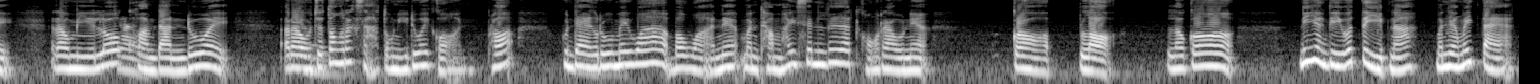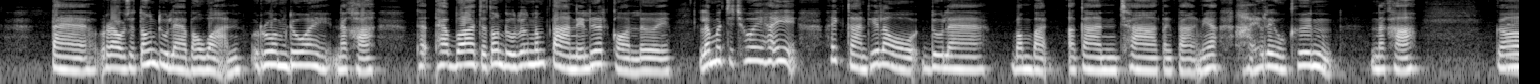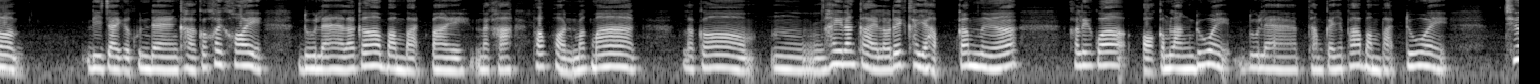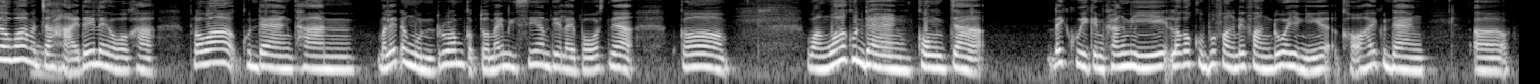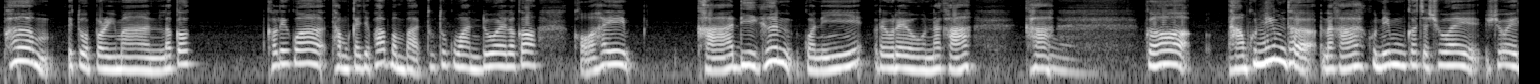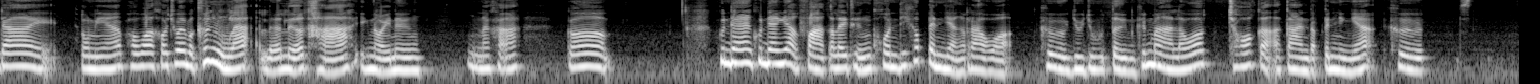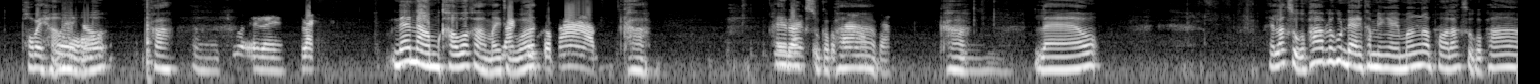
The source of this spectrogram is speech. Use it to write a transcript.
เรามีโรคใช่ความดันด้วย เราจะต้องรักษาตรงนี้ด้วยก่อน เพราะคุณแดงรู้ไหมว่าเบาหวานเนี่ยมันทำให้เส้นเลือดของเราเนี่ยกรอบเปราะ แล้วก็นี่ยังดีว่าตีบนะ มันยังไม่แตก แต่เราจะต้องดูแลเบาหวานร่วมด้วยนะคะ แทแทบว่าจะต้องดูเรื่องน้ำตาลในเลือดก่อนเลย แล้วมันจะช่วยให้ให้การที่เราดูแลบำบัดอาการชาต่างๆ เนี่ยหายเร็วขึ้นนะคะ ก็ดีใจกับคุณแดงค่ะ ก็ค่อยๆ ดูแลแล้วก็บำบัดไปนะคะ พักผ่อนมากๆ แล้วก็อืมให้ร่างกายเราได้ขยับกล้ามเนื้อเขาเรียกว่าออกกำลังด้วย ดูแลทำกายภาพบำบัดด้วย เชื่อว่ามันจะหายได้เร็วอะค่ะ เพราะว่าคุณแดงทาน เมล็ดองุ่นร่วมกับตัวแมกนีเซียมดีไลโบสเนี่ยก็หวังว่าคุณแดงคงจะได้คุยกันครั้งนี้ แล้วก็คุณผู้ฟังได้ฟังด้วยอย่างนี้ ขอให้คุณแดงเเพิ่มไอตัวปริมาณ แล้วก็เขาเรียกว่าทำกายภาพบำบัดทุกๆวันด้วย แล้วก็ขอให้ขาดีขึ้นกว่านี้เร็วๆนะคะค่ะ ก็ถามคุณนิ่มเถอะนะคะ คุณนิ่มก็จะช่วยช่วยได้ ตรงเนี้ยเพราะว่าเขาช่วยมาครึ่งหนึ่งแล้วเหลือเหลือขาอีกหน่อยนึงนะคะ ก็คุณแดงคุณแดงอยากฝากอะไรถึงคนที่เขาเป็นอย่างเราอะ่ะ คืออยู่ๆตื่นขึ้นมาแล้วว่าช็อกกับอาการแบบเป็นอย่างเงี้ย คือ พอไปหาหมอช่วยเนอะค่ะเออช่วยอะไรรักแนะนำเขาอะค่ะ หมายรัถึงว่าสุขภาพค่ะ ให้รักสุขภาพจ้ะค่ะ แล้วให้รักสุขภาพแล้วคุณแดงทำยังไงมั่งอะพอรักสุขภาพ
